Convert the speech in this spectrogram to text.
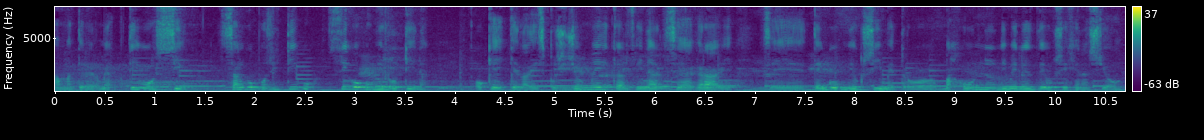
a mantenerme activo. Sí, salgo positivo, sigo con mi rutina. Ok, que la disposición médica al final se agravie, tengo mi oxímetro, bajó unos niveles de oxigenación,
